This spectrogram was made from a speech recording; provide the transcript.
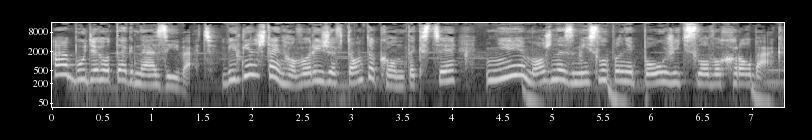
a bude ho tak nazývať. Wittgenstein hovorí, že v tomto kontexte nie je možné zmysluplne použiť slovo chrobák,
